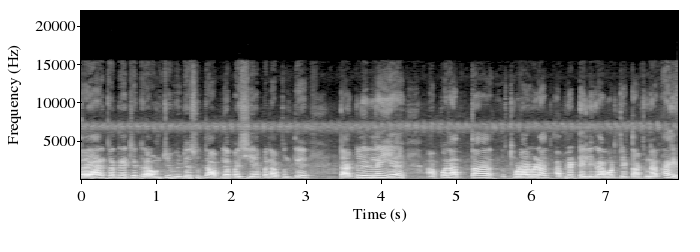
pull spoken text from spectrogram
तयार करण्याचे ग्राउंडचे व्हिडिओसुद्धा आपल्यापाशी आहे पण आपण ते टाकलेले नाही आहे. आपण आत्ता थोड्या वेळात आपल्या टेलिग्रामवर ते टाकणार आहे.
